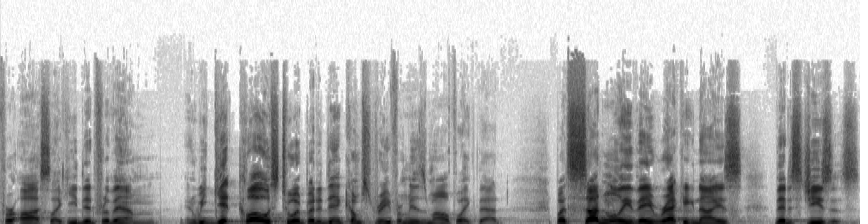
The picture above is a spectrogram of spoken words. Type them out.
for us like he did for them. And we get close to it, but it didn't come straight from his mouth like that. But suddenly they recognize that it's Jesus,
